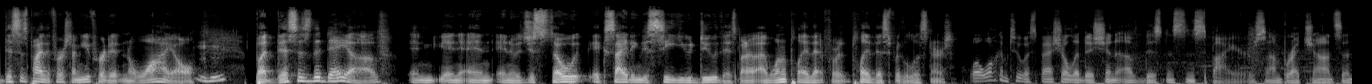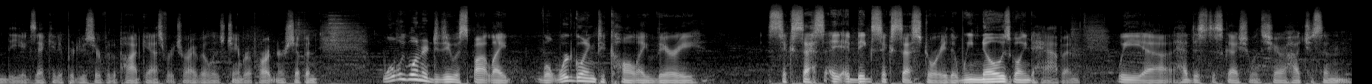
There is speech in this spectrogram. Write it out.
this is probably the first time you've heard it in a while, mm-hmm. but this is the day of, and, and and and it was just so exciting to see you do this. But I, I, want to play that for play this for the listeners. Well, welcome to a special edition of Business Inspires. I'm Brett Johnson, the executive producer for the podcast for Tri Village Chamber Partnership, and what we wanted to do is spotlight what we're going to call a very success, a, a big success story that we know is going to happen. We uh, had this discussion with Shara Hutchinson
